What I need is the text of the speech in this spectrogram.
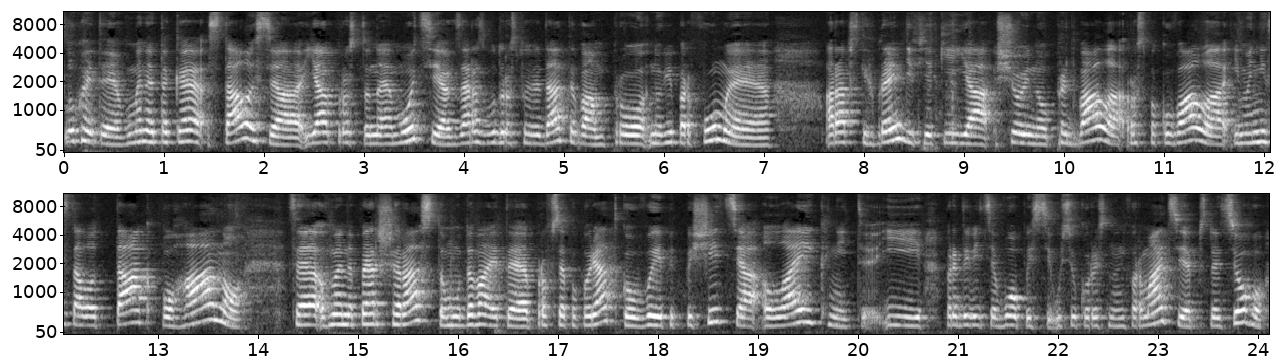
Слухайте, в мене таке сталося. Я просто на емоціях зараз буду розповідати вам про нові парфуми арабських брендів, які я щойно придбала, розпакувала, і мені стало так погано. Це в мене перший раз, тому давайте про все по порядку. Ви підпишіться, лайкніть і передивіться в описі усю корисну інформацію. Після цього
